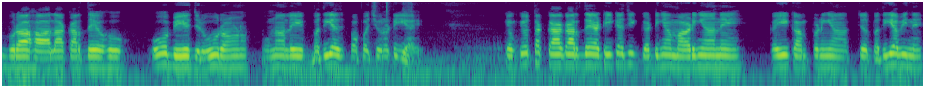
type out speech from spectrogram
ਬੁਰਾ ਹਾਲ ਆ ਕਰਦੇ ਉਹ। ਉਹ ਵੀ ਜ਼ਰੂਰ ਆਉਣ, ਉਹਨਾਂ ਲਈ ਵਧੀਆ ਓਪਰਚੁਨਿਟੀ ਆ ਇਹ। ਕਿਉਂਕਿ ਉਹ ਧੱਕਾ ਕਰਦੇ ਆ, ਠੀਕ ਹੈ ਜੀ, ਗੱਡੀਆਂ ਮਾੜੀਆਂ ਨੇ, ਕਈ ਕੰਪਨੀਆਂ 'ਚ ਵਧੀਆ ਵੀ ਨੇ।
